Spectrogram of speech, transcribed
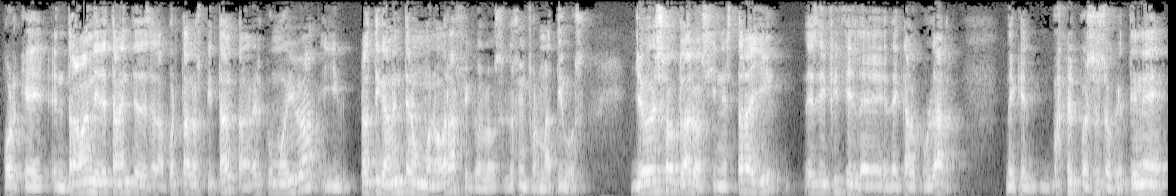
porque entraban directamente desde la puerta del hospital para ver cómo iba y prácticamente era un monográfico los, los informativos. Yo eso, claro, sin estar allí es difícil de, calcular, de que, pues eso, que tiene,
